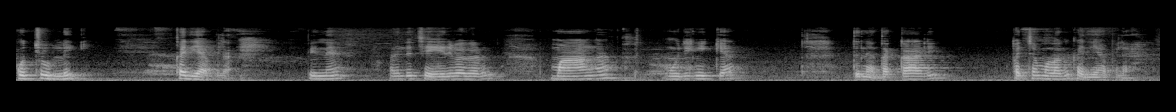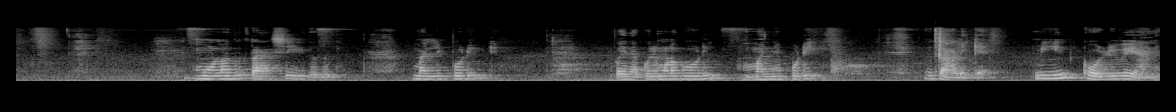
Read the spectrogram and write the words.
കൊച്ചുള്ളി കരിയാപ്പില. പിന്നെ അതിന്റെ ചേരുവകൾ മാങ്ങ മുരിങ്ങിക്ക പിന്നെ തക്കാളി പച്ചമുളക് കരിയാപ്പില. മുളക് ക്രാഷ് ചെയ്തത് മല്ലിപ്പൊടി പിന്നെ കുരുമുളക് പൊടി മഞ്ഞൾപ്പൊടി ഇത് താളിക്കാൻ. മീൻ കൊഴുവയാണ്.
